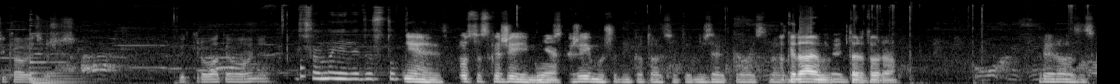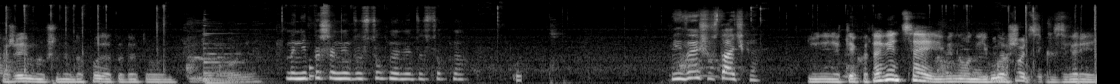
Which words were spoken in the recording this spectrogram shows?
Цікавиться щось. Відкривати вогонь? Що мені недоступно? Ні, просто скажи йому, Ні. скажи йому, щоб він катався, то нельзя відкривати сразу. Покидаємо територію. Три рази. Скажи йому, якщо не доходить, то де то Вогонь. Мені пише недоступно, недоступно. Він вийшов з тачки. Ні, ні, ні, тихо. Та він цей, він он їбаш котик. цих звірей.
